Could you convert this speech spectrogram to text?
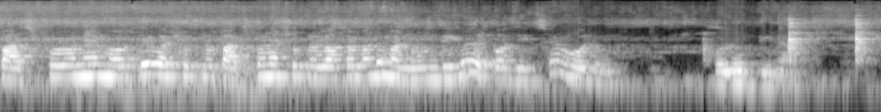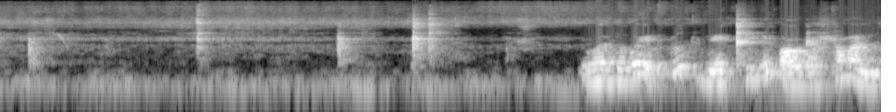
পাঁচফোড়নের মধ্যে বা শুকনো পাঁচফোড়ন আর শুকনো লঙ্কার মধ্যে মা নুন দিল এরপর দিচ্ছে হলুদ। হলুদ দিলাম। এবার দেবো, একটু রেড চিলি পাউডার সামান্য।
